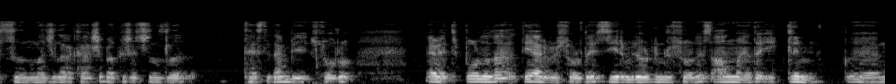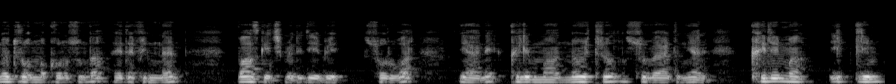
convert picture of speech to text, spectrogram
sığınmacılara karşı bakış açınızı test eden bir soru. Evet burada da diğer bir sorudayız. 24. sorudayız. Almanya'da iklim e, nötr olma konusunda hedefinden vazgeçmeli diye bir soru var. Yani klima neutral su verdin. Yani klima iklim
